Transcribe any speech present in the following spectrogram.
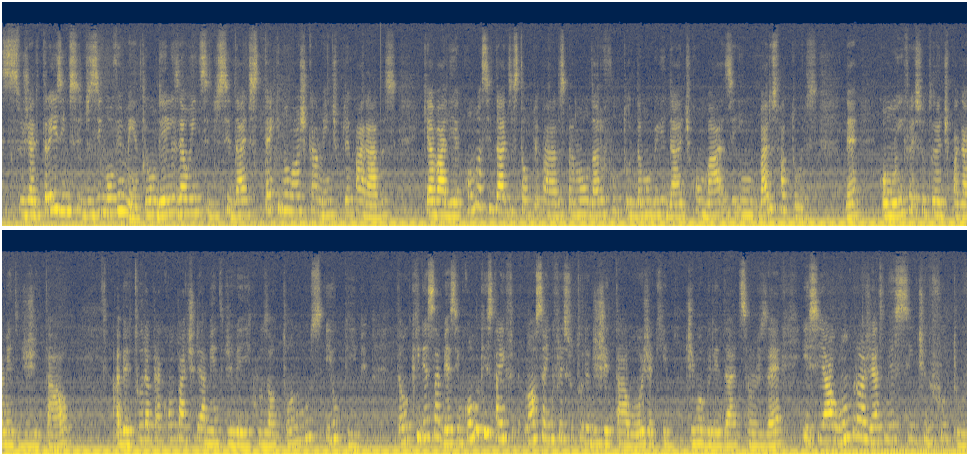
sugere três índices de desenvolvimento. E um deles é o índice de cidades tecnologicamente preparadas, que avalia como as cidades estão preparadas para moldar o futuro da mobilidade com base em vários fatores, né? como infraestrutura de pagamento digital, abertura para compartilhamento de veículos autônomos e o PIB. Então eu queria saber assim, como que está a infra nossa infraestrutura digital hoje aqui de mobilidade de São José e se há algum projeto nesse sentido futuro.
